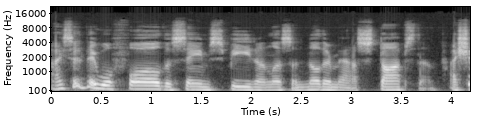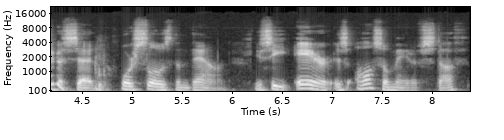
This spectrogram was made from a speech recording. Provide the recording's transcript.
I said they will fall the same speed unless another mass stops them. I should have said, or slows them down. You see, air is also made of stuff,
